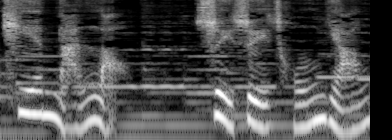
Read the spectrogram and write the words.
天难老，岁岁重阳，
